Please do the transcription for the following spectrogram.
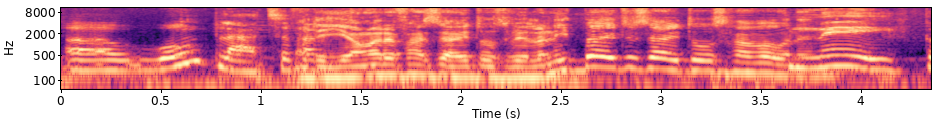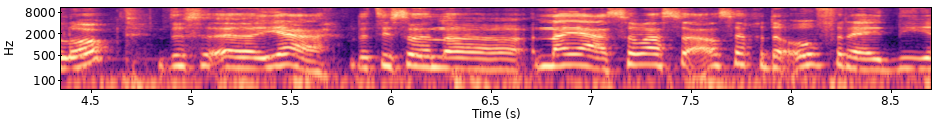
eh, woonplaatsen. Maar van- de jongeren van Zuidoost willen niet buiten Zuidoost gaan wonen. Nee, klopt. Dus eh, ja, dat is een. nou ja, zoals ze al zeggen, de overheid die,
